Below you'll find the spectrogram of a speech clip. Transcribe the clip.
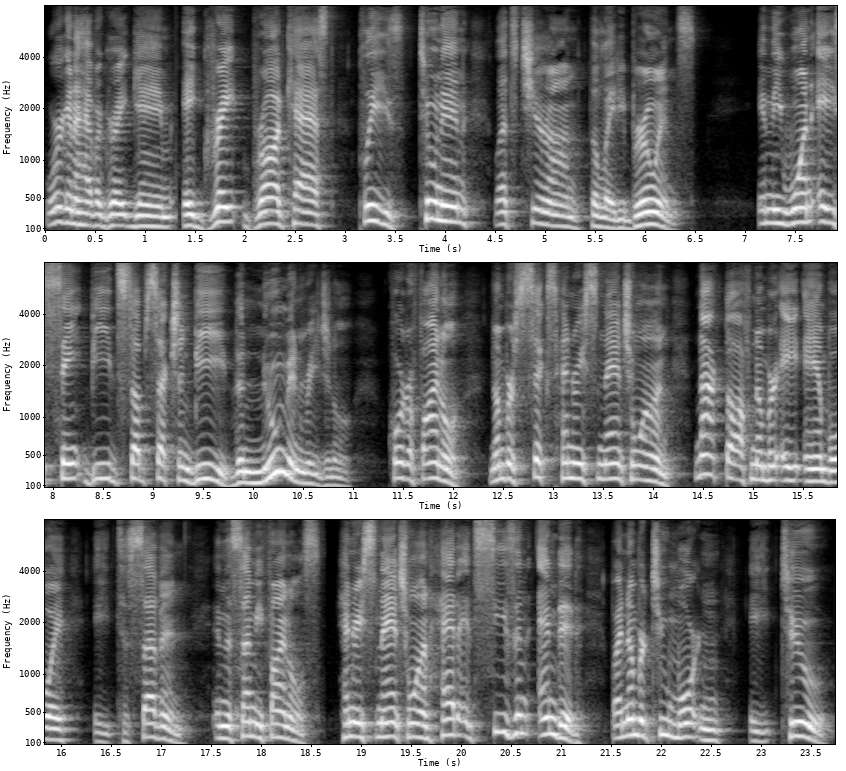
We're going to have a great game, a great broadcast. Please tune in. Let's cheer on the Lady Bruins. In the 1A St. Bede subsection B, the Newman Regional quarterfinal, number 6 Henry Senachwine knocked off number 8 Amboy 8 to 7. In the semifinals, Henry Senachwine had its season ended by number 2 Morton 8 2.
